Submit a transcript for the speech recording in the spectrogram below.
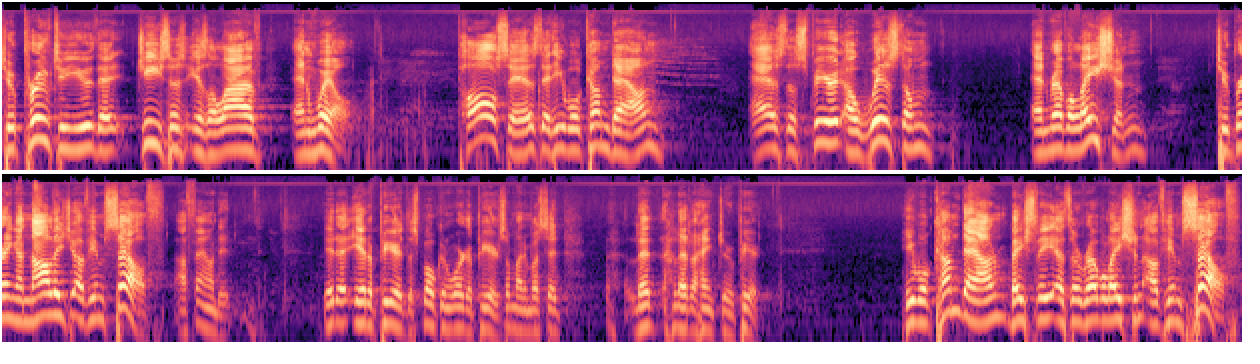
to prove to you that Jesus is alive and well. Paul says that he will come down as the spirit of wisdom and revelation to bring a knowledge of himself. I found it. It, it appeared, the spoken word appeared. Somebody must have said, let, let a handkerchief appear. He will come down basically as a revelation of himself.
